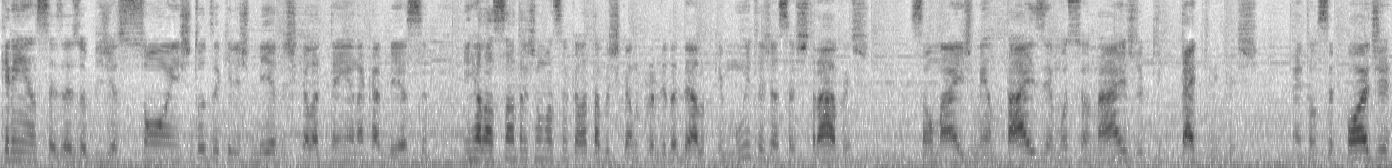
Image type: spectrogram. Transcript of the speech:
crenças, as objeções, todos aqueles medos que ela tenha na cabeça em relação à transformação que ela está buscando para a vida dela. Porque muitas dessas travas são mais mentais e emocionais do que técnicas. Então você pode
